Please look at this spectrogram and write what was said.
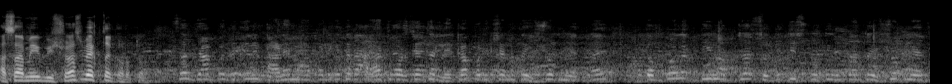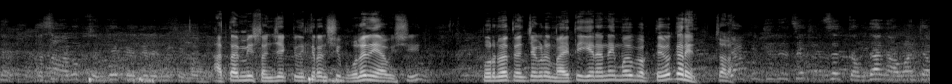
असा मी विश्वास व्यक्त करतो. सर ज्या पद्धतीने ठाणे महापालिकेचा पाच वर्षाचा लेखापरीक्षणाचा हिशोब मिळत नाही तब्बल तीन अब्ज सदतीस कोटी रुपयांचा हिशोब मिळत नाही असा आरोप संजय केळकर यांनी आहे आता मी संजय केळकरांशी बोलेन याविषयी. पूर्ण त्यांच्याकडून माहिती घेणार नाही मग वक्तव्य करेन. चला. चौदा गावांच्या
